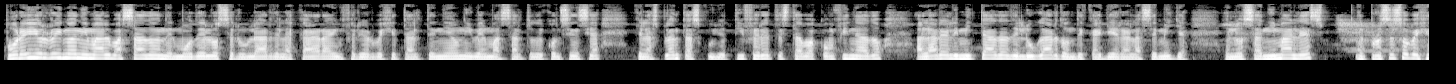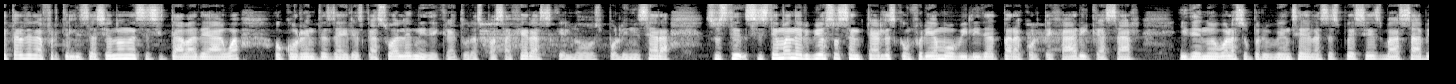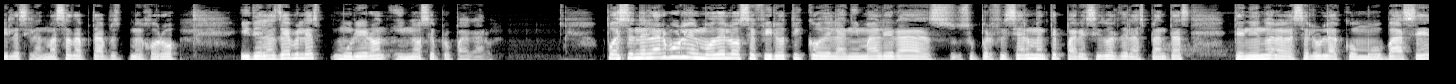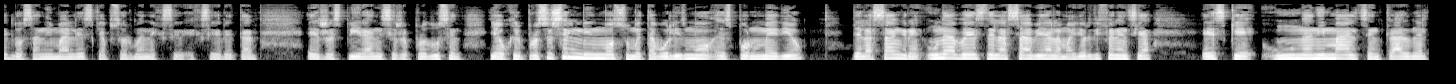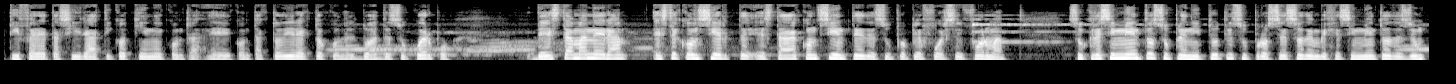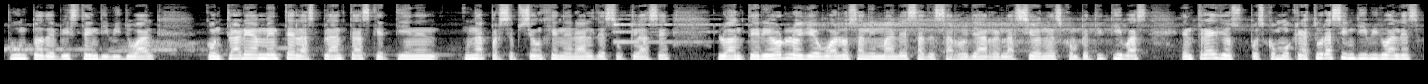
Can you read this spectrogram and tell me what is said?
por ello, el reino animal basado en el modelo celular de la cara inferior vegetal tenía un nivel más alto de conciencia que las plantas, cuyo tiferet estaba confinado al área limitada del lugar donde cayera la semilla. En los animales, el proceso vegetal de la fertilización no necesitaba de agua o corrientes de aires casuales ni de criaturas pasajeras que los polinizara. Su sistema nervioso central les confería movilidad para cortejar y cazar y de nuevo la supervivencia de las especies más hábiles y las más adaptables mejoró y de las débiles murieron y no se propagaron. Pues en el árbol el modelo cefirótico del animal era superficialmente parecido al de las plantas, teniendo a la célula como base los animales que absorben, excretan, eh, respiran y se reproducen. Y aunque el proceso es el mismo, su metabolismo es por medio de la sangre. Una vez de la savia, la mayor diferencia es que un animal centrado en el tiferet asirático tiene eh, contacto directo con el duat de su cuerpo. De esta manera, este concierto está consciente de su propia fuerza y forma. Su crecimiento, su plenitud y su proceso de envejecimiento desde un punto de vista individual, contrariamente a las plantas que tienen una percepción general de su clase, lo anterior lo llevó a los animales a desarrollar relaciones competitivas entre ellos, pues como criaturas individuales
